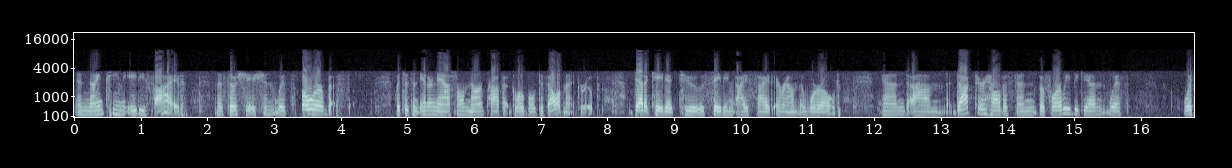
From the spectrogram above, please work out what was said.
in 1985 an association with Orbis, which is an international nonprofit global development group dedicated to saving eyesight around the world. And um, Dr. Helveston, before we begin with what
